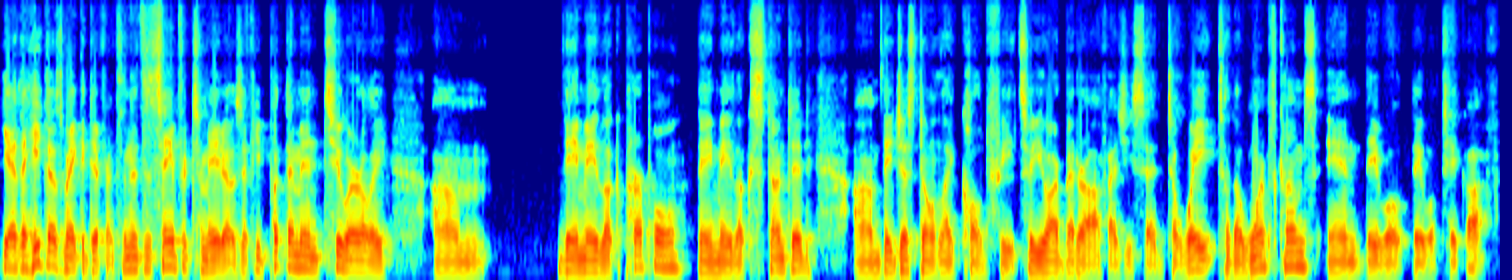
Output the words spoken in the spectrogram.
Yeah, the heat does make a difference, and it's the same for tomatoes. If you put them in too early, um, they may look purple, they may look stunted. Um, they just don't like cold feet. So you are better off, as you said, to wait till the warmth comes, and they will they will take off.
